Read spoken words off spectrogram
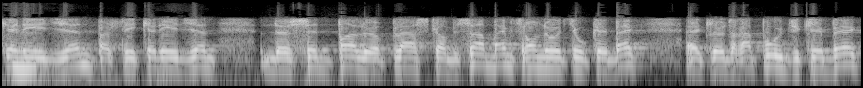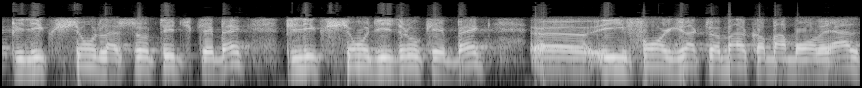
canadiennes, parce que les Canadiennes ne cèdent pas leur place comme ça, même si on est au Québec, avec le drapeau du Québec, puis l'écution de la Sûreté du Québec, puis l'écution d'Hydro-Québec, euh, ils font exactement comme à Montréal,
